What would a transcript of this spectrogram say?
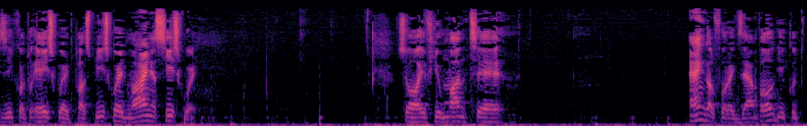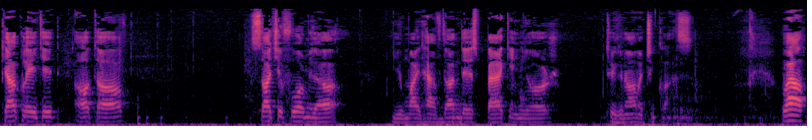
is equal to A squared plus B squared minus C squared. So if you want uh, angle, for example, you could calculate it out of such a formula you might have done this back in your trigonometry class. Well,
